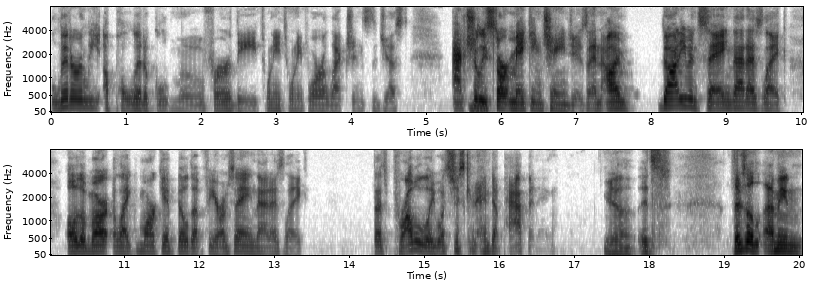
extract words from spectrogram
literally a political move for the 2024 elections to just actually Mm. start making changes. And I'm not even saying that as like, oh, the mark like market build up fear. I'm saying that as like that's probably what's just gonna end up happening. Yeah, it's there's a I mean,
